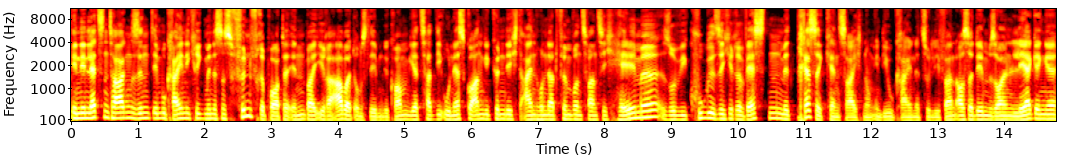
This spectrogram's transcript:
In den letzten Tagen sind im Ukraine-Krieg mindestens fünf ReporterInnen bei ihrer Arbeit ums Leben gekommen. Jetzt hat die UNESCO angekündigt, 125 Helme sowie kugelsichere Westen mit Pressekennzeichnung in die Ukraine zu liefern. Außerdem sollen Lehrgänge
